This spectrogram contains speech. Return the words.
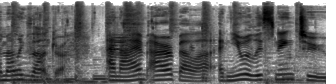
I'm Alexandra. And I am Arabella, and you are listening to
